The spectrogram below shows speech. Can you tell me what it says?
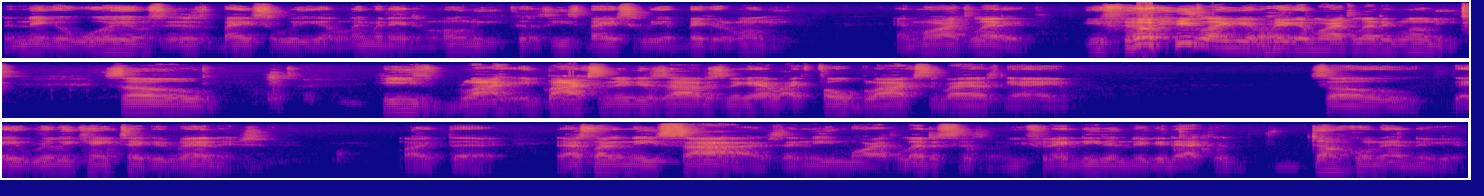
The nigga Williams is basically eliminating Looney because he's basically a bigger Looney and more athletic. You feel? me? He's like a bigger, more athletic Looney. So he's blocking, boxing niggas out. This nigga had like four blocks the last game. So they really can't take advantage like that. That's why they need size. They need more athleticism. You feel they need a nigga that could dunk on that nigga,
